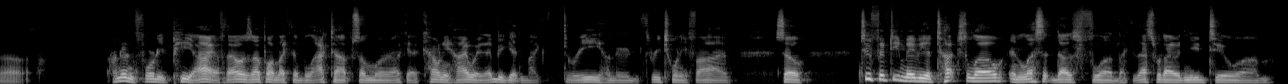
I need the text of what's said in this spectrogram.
uh, 140 pi if that was up on like the blacktop somewhere like a county highway that'd be getting like 300 325 so 250 maybe a touch low unless it does flood. Like that's what i would need to um,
